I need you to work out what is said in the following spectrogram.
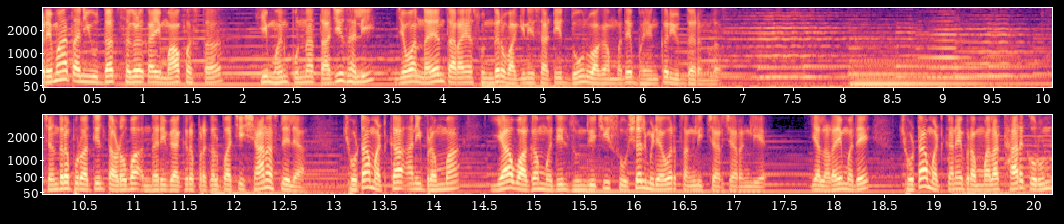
प्रेमात आणि युद्धात सगळं काही माफ असतं. ही म्हण पुन्हा ताजी झाली जेव्हा नयनतारा या सुंदर वाघिणीसाठी दोन वाघांमध्ये भयंकर युद्ध रंगलं. चंद्रपुरातील ताडोबा अंधारी व्याघ्र प्रकल्पाची शान असलेल्या छोटा मटका आणि ब्रह्मा या वाघांमधील झुंजीची सोशल मीडियावर चांगली चर्चा रंगली आहे. या लढाईमध्ये छोटा मटकाने ब्रह्माला ठार करून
